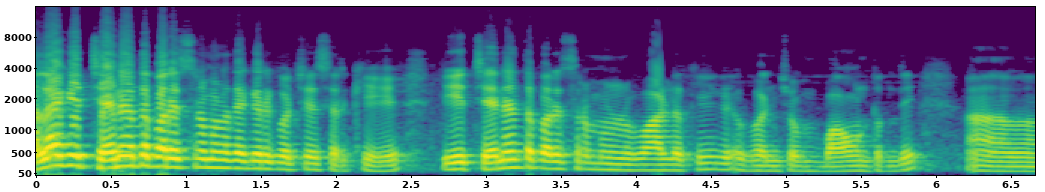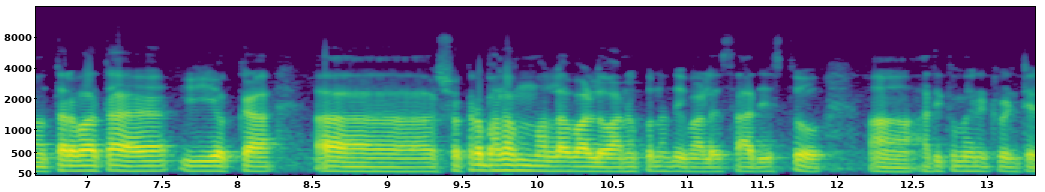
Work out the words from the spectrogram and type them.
అలాగే చేనేత పరిశ్రమల దగ్గరికి వచ్చేసరికి ఈ చేనేత పరిశ్రమల వాళ్ళకి కొంచెం బాగుంటుంది. తర్వాత ఈ యొక్క శుక్రబలం వల్ల వాళ్ళు అనుకున్నది వాళ్ళు సాధిస్తూ అధికమైనటువంటి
